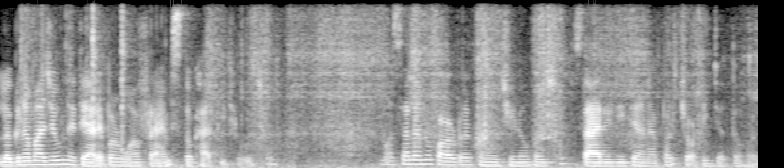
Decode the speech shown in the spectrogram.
લગ્નમાં જઉં ને ત્યારે પણ હું આ ફ્રાઈમ્સ તો ખાતી જઉં છું. મસાલાનો પાવડર ઘણો ઝીણો હોય છે. સારી રીતે આના પર ચોંટી જતો હોય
